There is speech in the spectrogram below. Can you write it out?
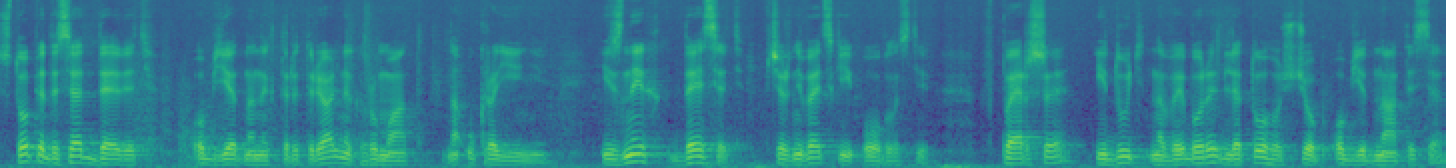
159 об'єднаних територіальних громад на Україні, із них 10 в Чернівецькій області, вперше йдуть на вибори для того, щоб об'єднатися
